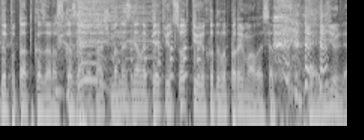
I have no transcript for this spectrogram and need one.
депутатка зараз сказала. Знаєш, мене зняли 5%, я ходила переймалася. Е, Юль, е,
